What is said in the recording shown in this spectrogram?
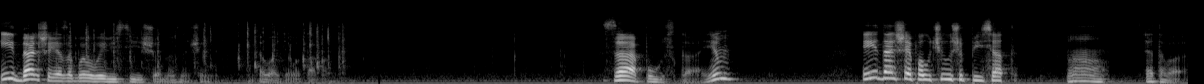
И дальше я забыл вывести еще одно значение. Давайте вот так. Запускаем. И дальше я получил еще 50 а, этого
